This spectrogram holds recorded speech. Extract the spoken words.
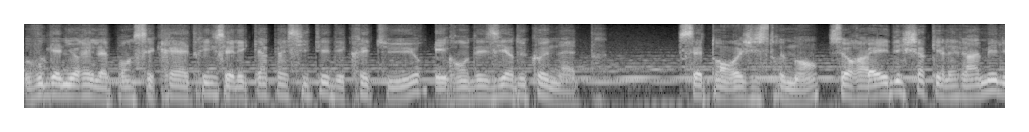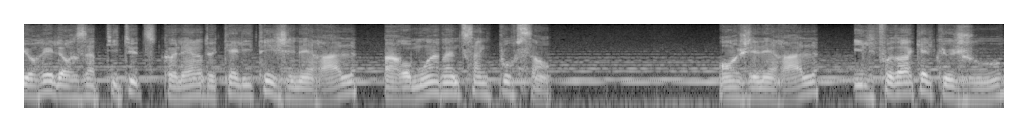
Vous gagnerez la pensée créatrice et les capacités d'écriture et grand désir de connaître. Cet enregistrement sera aider chaque élève à améliorer leurs aptitudes scolaires de qualité générale, par au moins 25%. En général, il faudra quelques jours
